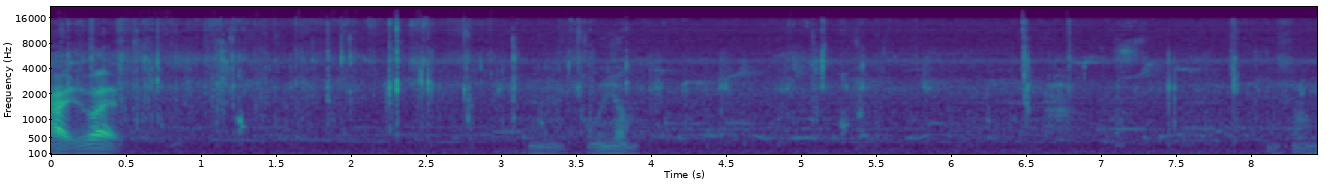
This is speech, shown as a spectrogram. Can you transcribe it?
ไข่ด้วยอืมคุณผู้ชมอื้อหือ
